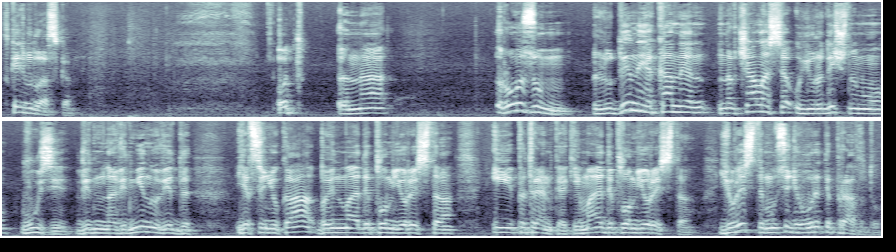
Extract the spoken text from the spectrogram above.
Скажіть, будь ласка, от е, на розум людини, яка не навчалася у юридичному вузі, від, на відміну від Яценюка, бо він має диплом юриста, і Петренка, який має диплом юриста. Юристи мусять говорити правду.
